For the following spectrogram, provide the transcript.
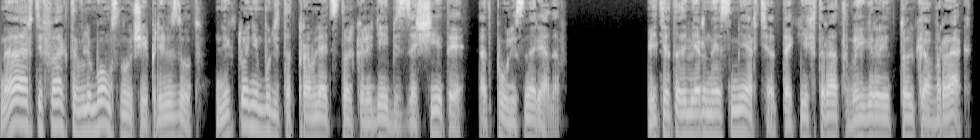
Да, артефакты в любом случае привезут. Никто не будет отправлять столько людей без защиты от пули снарядов. Ведь это верная смерть, от таких трат выиграет только враг.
